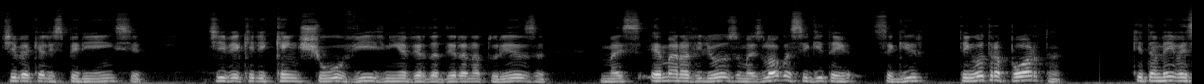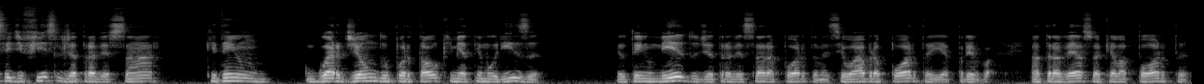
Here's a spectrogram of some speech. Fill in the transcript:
tive aquela experiência, tive aquele Kensho, vi minha verdadeira natureza. Mas é maravilhoso, mas logo a seguir tem, seguir, tem outra porta que também vai ser difícil de atravessar, que tem um guardião do portal que me atemoriza. Eu tenho medo de atravessar a porta, mas se eu abro a porta e atravesso aquela porta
